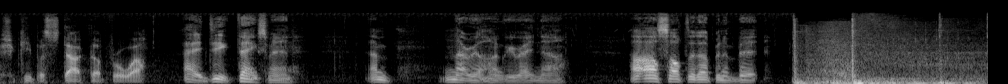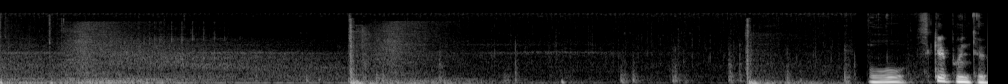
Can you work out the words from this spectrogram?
Should keep us stocked up for a while. Hey, Deke, thanks, man. I'm I'm not real hungry right now. I- I'll salt it up in a bit. 오, 스킬 포인트.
